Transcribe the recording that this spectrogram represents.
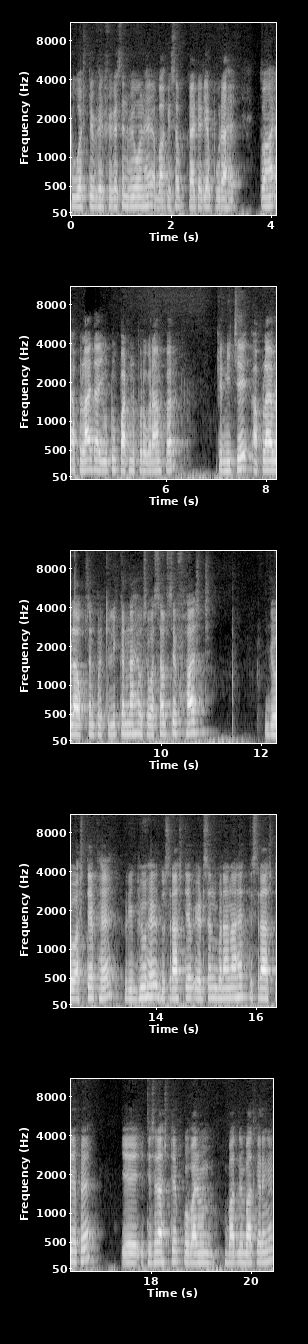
टू स्टेप वेरिफिकेशन भी ऑन है, बाकी सब क्राइटेरिया पूरा है। तो यहाँ apply the YouTube partner program पर के नीचे अप्लाई वाला ऑप्शन पर क्लिक करना है। उसके बाद सबसे फ़र्स्ट जो स्टेप है रिव्यू है, दूसरा स्टेप एडिशन बनाना है, तीसरा स्टेप है। ये तीसरा स्टेप को बारे में बाद में बात करेंगे।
